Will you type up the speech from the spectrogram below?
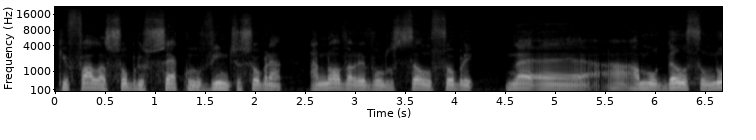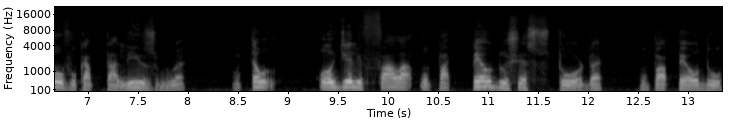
que fala sobre o século XX, sobre a, a nova revolução, sobre né, é, a, a, mudança, o novo capitalismo. Né? Então, onde ele fala o papel do gestor, né? o papel do,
